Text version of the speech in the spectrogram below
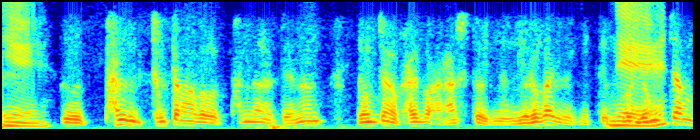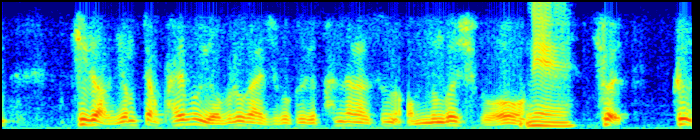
예, 그 판, 적당하다고 판단할 때는 영장을 발부 안 할 수도 있는 여러 가지가 있기 때문에 네. 그 영장 기각, 영장 발부 여부를 가지고 그렇게 판단할 수는 없는 것이고 네, 혀- 그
